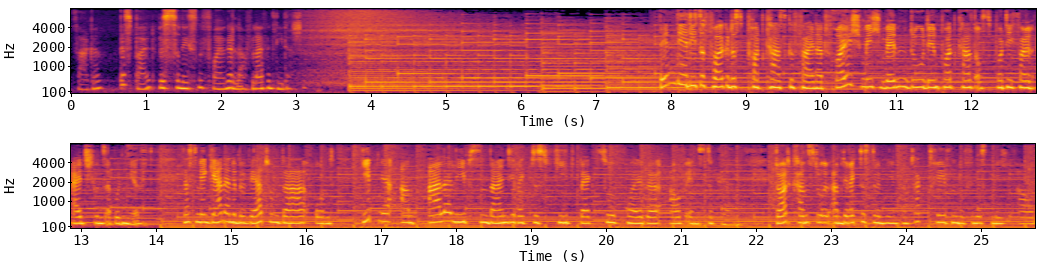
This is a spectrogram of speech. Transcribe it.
sage bis bald, bis zur nächsten Folge Love, Life and Leadership. Wenn dir diese Folge des Podcasts gefallen hat, freue ich mich, wenn du den Podcast auf Spotify und iTunes abonnierst. Lass mir gerne eine Bewertung da und gib mir am allerliebsten dein direktes Feedback zur Folge auf Instagram. Dort kannst du am direktesten mit mir in Kontakt treten. Du findest mich auf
